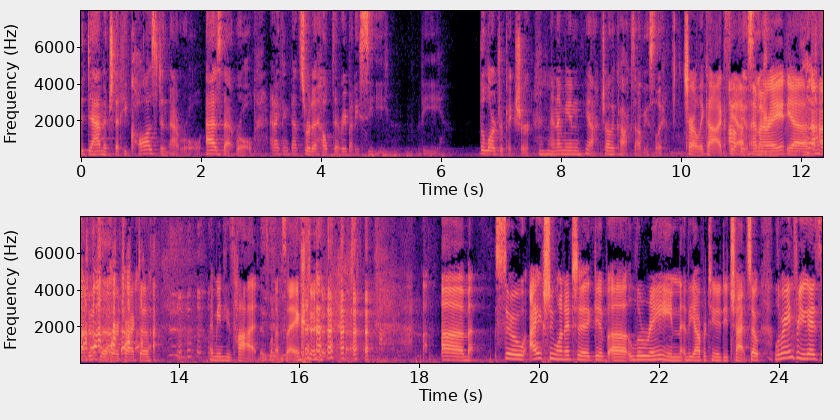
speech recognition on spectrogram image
the damage that he caused in that role as that role, and I think that sort of helped everybody see the the larger picture. And I mean, yeah, Charlie Cox, obviously. Charlie Cox, yeah. Obviously. Am I right? Yeah. Super attractive. I mean, he's hot, is what I'm saying. um, so I actually wanted to give uh, Lorraine the opportunity to chat. So Lorraine, for you guys,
